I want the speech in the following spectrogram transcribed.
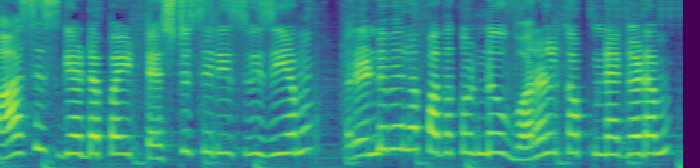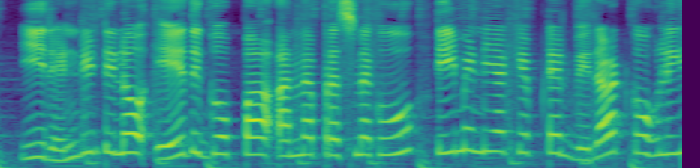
ఆసిస్ గెడ్డపై టెస్ట్ సిరీస్ విజయం రెండు వేల పదకొండు వరల్డ్ కప్ నెగ్గడం ఈ రెండింటిలో ఏది గొప్ప అన్న ప్రశ్నకు టీమిండియా కెప్టెన్ విరాట్ కోహ్లీ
